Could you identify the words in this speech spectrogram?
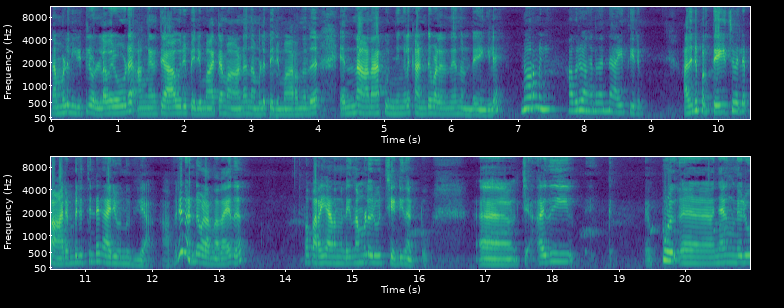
നമ്മൾ വീട്ടിലുള്ളവരോട് അങ്ങനത്തെ ആ ഒരു പെരുമാറ്റമാണ് നമ്മൾ പെരുമാറുന്നത് എന്നാണ് ആ കുഞ്ഞുങ്ങൾ കണ്ട് വളരുന്നതെന്നുണ്ടെങ്കിൽ നോർമലി അവരും അങ്ങനെ തന്നെ ആയിത്തീരും. അതിന് പ്രത്യേകിച്ച് വലിയ പാരമ്പര്യത്തിന്റെ കാര്യമൊന്നുമില്ല. അവർ കണ്ടു വളർന്നു അതായത് ഇപ്പോൾ പറയുകയാണെന്നുണ്ടെങ്കിൽ നമ്മളൊരു ചെടി നട്ടു. അത് ഈ ഞാൻ ഇങ്ങനൊരു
